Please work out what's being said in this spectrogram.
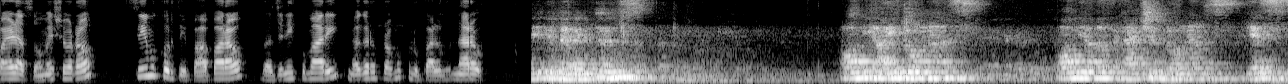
పైడా సోమేశ్వరరావు సీమకుర్తి పాపారావు రజనీకుమారి నగర ప్రముఖులు పాల్గొన్నారు all the eye donors, all the other financial donors, guests,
